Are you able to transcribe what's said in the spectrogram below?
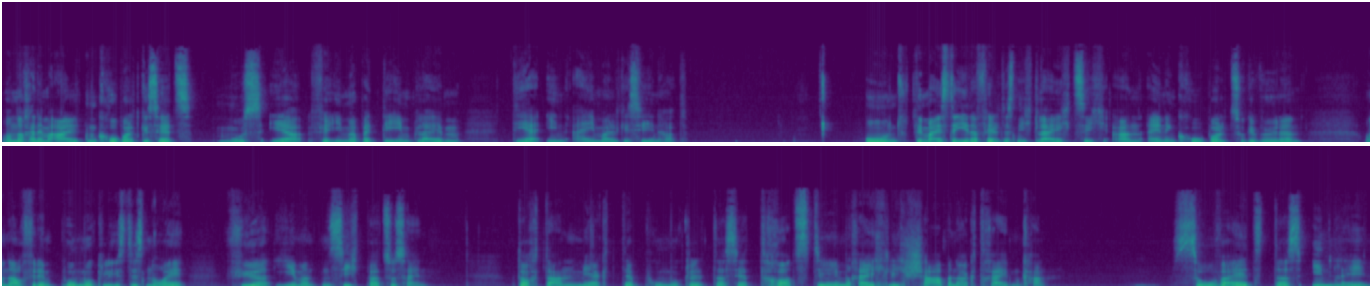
Und nach einem alten Koboldgesetz muss er für immer bei dem bleiben, der ihn einmal gesehen hat. Und dem Meister Eder fällt es nicht leicht, sich an einen Kobold zu gewöhnen. Und auch für den Pumuckl ist es neu, für jemanden sichtbar zu sein. Doch dann merkt der Pumuckl, dass er trotzdem reichlich Schabernack treiben kann. Soweit das Inlay.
